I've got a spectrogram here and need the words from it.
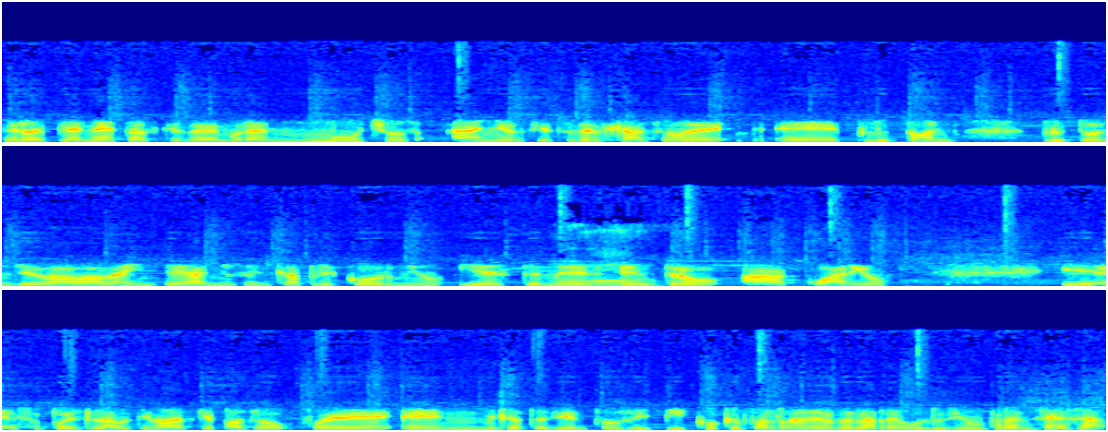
pero hay planetas que se demoran muchos años y este es el caso de eh, Plutón. Plutón llevaba 20 años en Capricornio y este mes Oh. entró a Acuario. Y eso, pues, la última vez que pasó fue en 1700 y pico, que fue alrededor de la Revolución Francesa.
